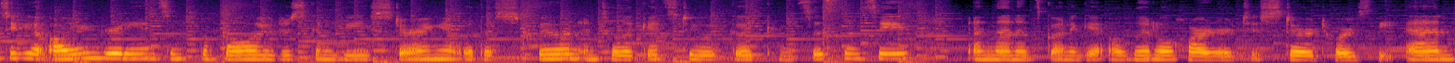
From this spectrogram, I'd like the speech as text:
Once you get all your ingredients into the bowl, you're just going to be stirring it with a spoon until it gets to a good consistency and then it's going to get a little harder to stir towards the end.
